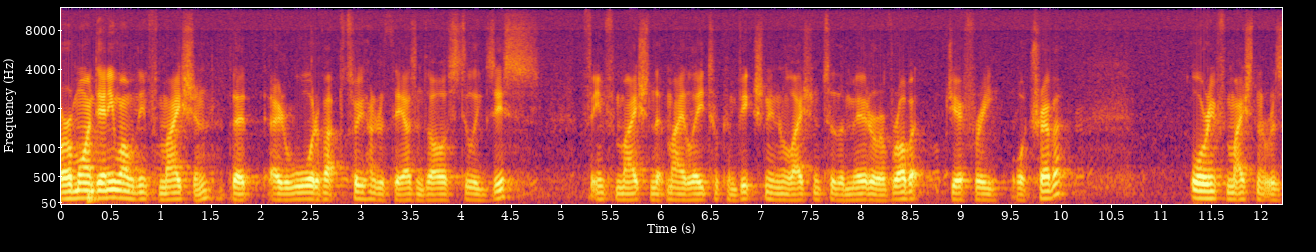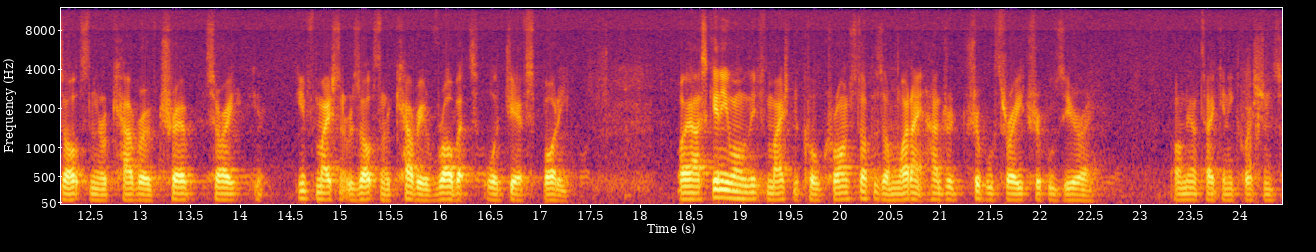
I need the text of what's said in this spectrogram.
I remind anyone with information that a reward of up to $200,000 still exists for information that may lead to a conviction in relation to the murder of Robert, Jeffrey or Trevor, or information that results in the recovery of Trev sorry, information that results in the recovery of Robert's or Jeff's body. I ask anyone with information to call Crime Stoppers on 1800 333 000. I'll now take any questions.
